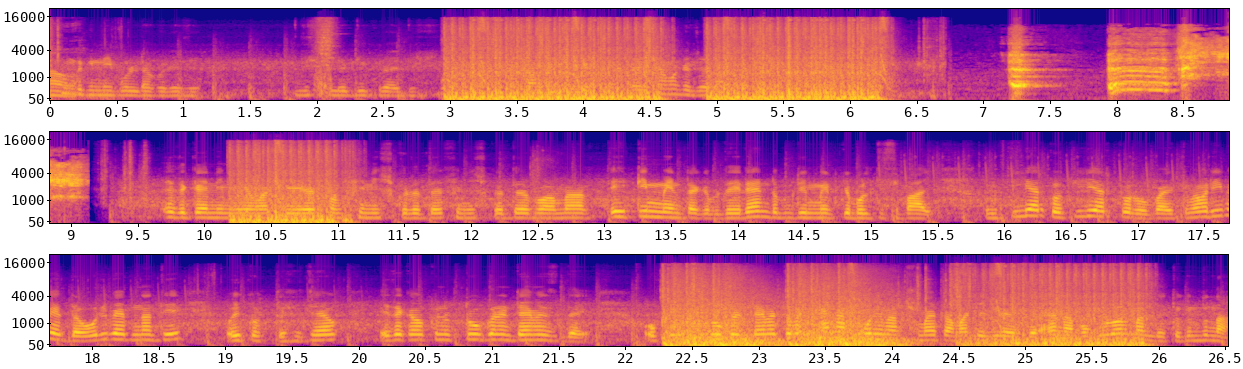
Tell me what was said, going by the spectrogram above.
এখন. থেকে নেই করে আমাকে জল এদিকে নিমি আমাকে এখন ফিনিশ করে দেয় ফিনিশ করে দেওয়ার পর আমার এই টিমমেটটাকে এই র্যান্ডম টিমমেটকে বলতেছি ভাই তুমি ক্লিয়ার করো ক্লিয়ার করো ভাই তুমি আমার রিভাইভ দাও ও রিভাইভ না দিয়ে ওই করতেছে। যাই হোক কিন্তু টোকনের ড্যামেজ দেয়। ও কিন্তু টোকনের ড্যামেজ দেবে পরিমাণ সময় তো আমাকে রিভাইভ দেয়। মারলে তো কিন্তু না।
